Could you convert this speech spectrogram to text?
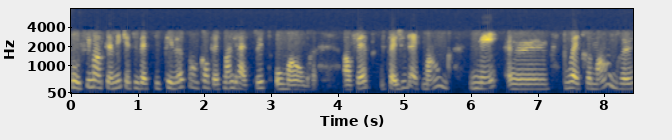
faut aussi mentionner que ces activités-là sont complètement gratuites aux membres. En fait, il s'agit d'être membre, mais euh, pour être membre,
